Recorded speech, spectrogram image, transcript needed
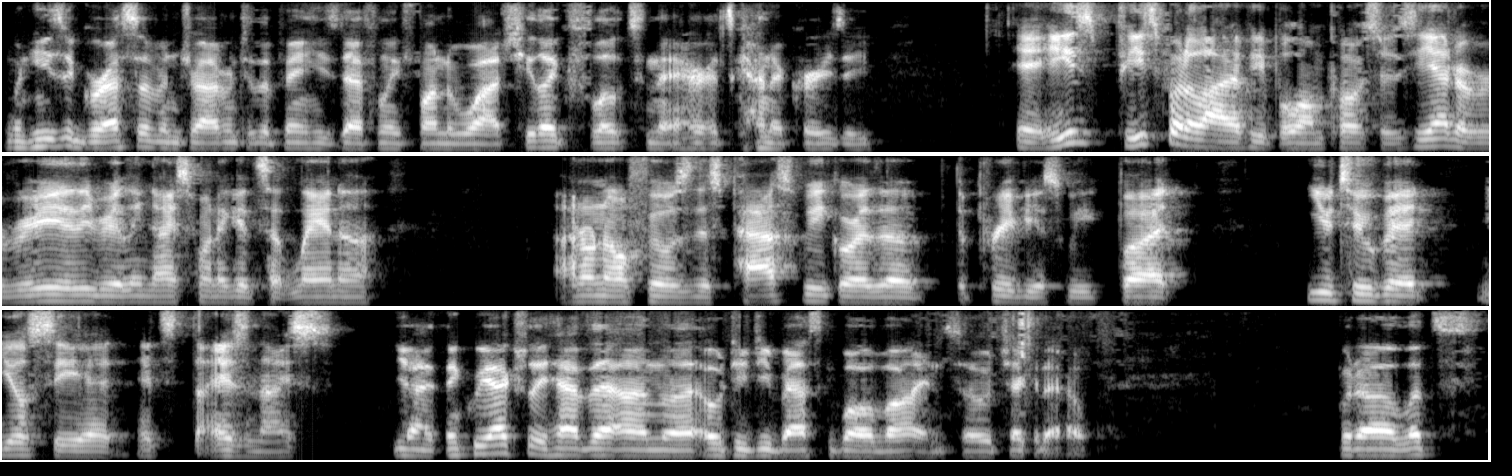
When he's aggressive and driving to the paint, he's definitely fun to watch. He like floats in the air. It's kind of crazy. Yeah, he's he's put a lot of people on posters. He had a really really nice one against Atlanta. I don't know if it was this past week or the the previous week, but YouTube it, you'll see it. It's it's nice. Yeah, I think we actually have that on the OTG Basketball Vine, so check it out. But uh, let's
